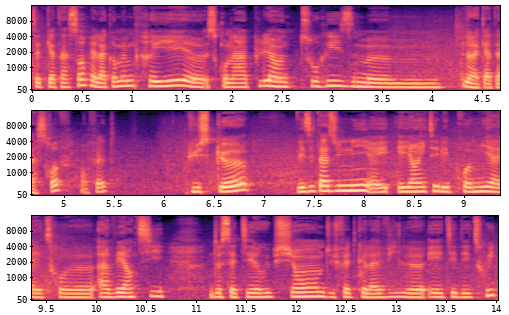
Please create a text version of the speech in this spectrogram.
Cette catastrophe, elle a quand même créé euh, ce qu'on a appelé un tourisme euh, de la catastrophe, en fait, puisque les États-Unis ayant été les premiers à être euh, avertis de cette éruption, du fait que la ville euh, ait été détruite,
